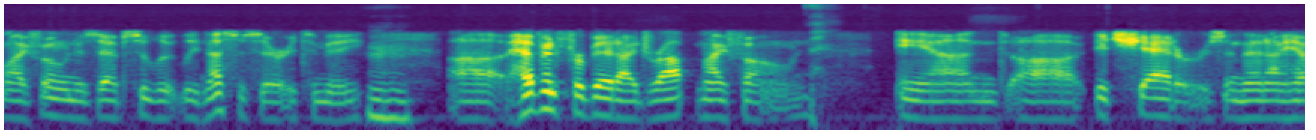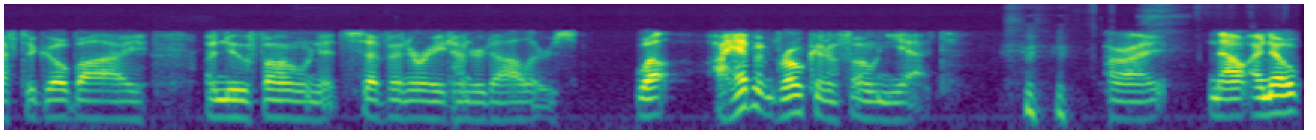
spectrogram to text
my phone is absolutely necessary to me. Uh, heaven forbid I drop my phone and uh, it shatters, and then I have to go buy a new phone at seven or eight hundred dollars. Well, I haven't broken a phone yet. All right. Now I know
